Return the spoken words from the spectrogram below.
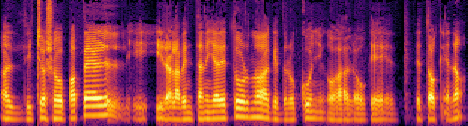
al dichoso papel y ir a la ventanilla de turno a que te lo cuñen o a lo que te toque, ¿no?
